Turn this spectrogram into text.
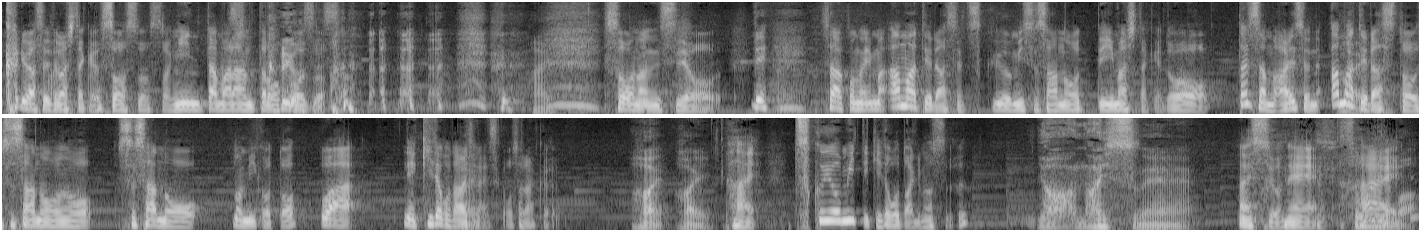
かり忘れてましたけど、そうそうそう。忍たま乱太郎構造。はい。そうなんですよ。で、さあ、この今、アマテラス、ツクヨミ、スサノオって言いましたけど、タシさんもあれですよね、アマテラスとスサノオの、スサノオの御事は、ね、聞いたことあるじゃないですか、おそらく。はいはい。はい。ツクヨミって聞いたことあります？いやーないっすね。ないですよね。そういえば。はい、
